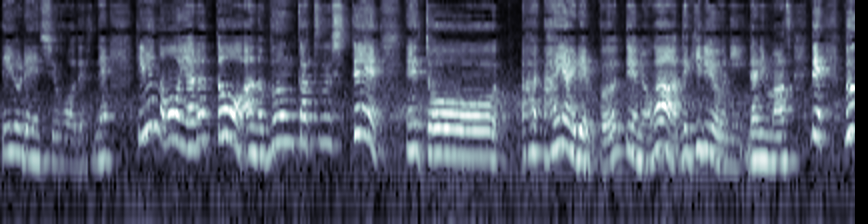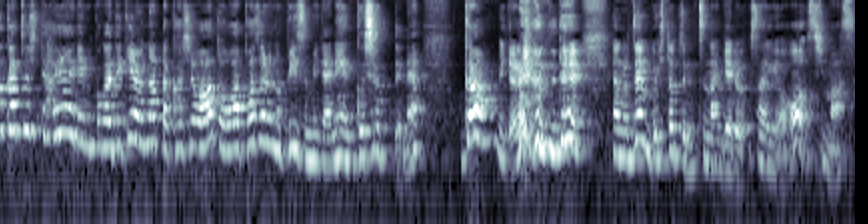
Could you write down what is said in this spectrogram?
っていう練習法ですね。っていうのをやるとあの分割して、えっとは速い連符っていうのができるようになります。で分割して早い連符ができるようになった箇所はあとはパズルのピースみたいにグシュってねガン!みたいな感じであの全部一つにつなげる作業をします。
